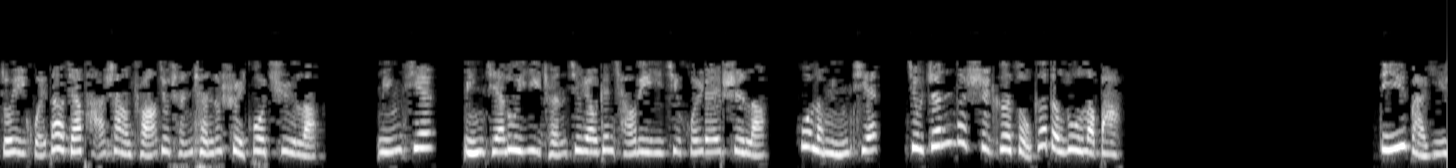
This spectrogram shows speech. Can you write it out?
所以回到家爬上床就沉沉的睡过去了。明天，明天陆亦辰就要跟乔丽一起回 A 市了。过了明天，就真的是各走各的路了吧？第一百一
